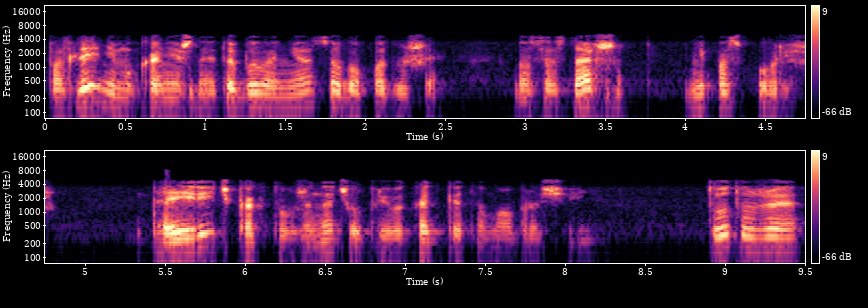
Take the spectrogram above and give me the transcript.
Последнему, конечно, это было не особо по душе, но со старшим не поспоришь. Да и Рич как-то уже начал привыкать к этому обращению. Тут уже,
